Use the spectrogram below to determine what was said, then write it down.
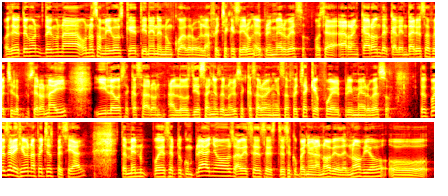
O sea, yo tengo, tengo una, unos amigos que tienen en un cuadro la fecha que se dieron el primer beso. O sea, arrancaron del calendario esa fecha y lo pusieron ahí y luego se casaron. A los 10 años de novio se casaron en esa fecha que fue el primer beso. Entonces puedes elegir una fecha especial. También puede ser tu cumpleaños. A veces este, ese cumpleaños de la novia del novio. O,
